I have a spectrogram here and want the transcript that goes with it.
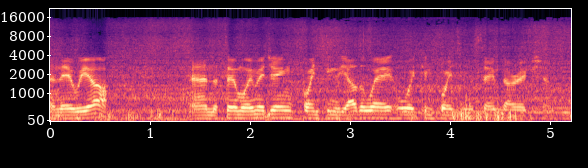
And there we are. And the thermal imaging pointing the other way or it can point in the same direction.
